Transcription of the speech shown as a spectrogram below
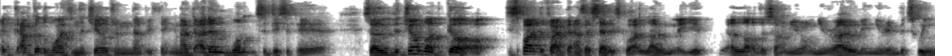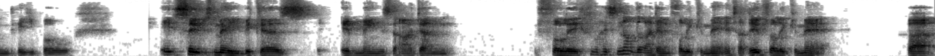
I've got the wife and the children and everything, and I, I don't want to disappear. So the job I've got, despite the fact that, as I said, it's quite lonely. You, a lot of the time, you're on your own and you're in between people. It suits me because it means that I don't fully. Well, it's not that I don't fully commit. I do fully commit, but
